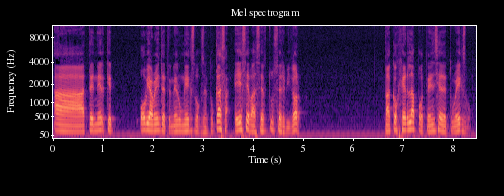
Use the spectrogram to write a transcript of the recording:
a tener que, obviamente, tener un Xbox en tu casa. Ese va a ser tu servidor. Va a coger la potencia de tu Xbox.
